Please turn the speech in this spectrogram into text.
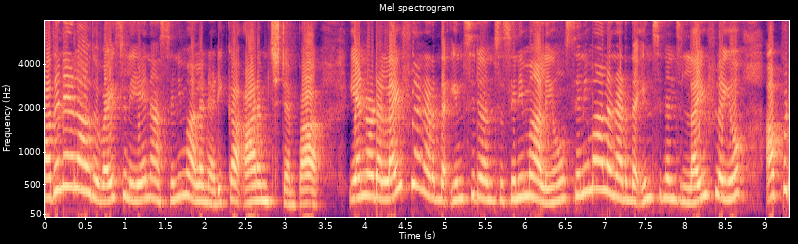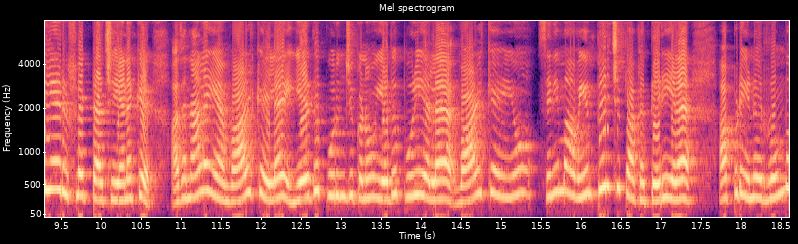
பதினேழாவது வயசுலயே நான் சினிமாவில் நடிக்க ஆரம்பிச்சிட்டேன்ப்பா. என்னோட லைஃப்பில் நடந்த இன்சிடென்ட்ஸ் சினிமாலையும் சினிமாவில் நடந்த இன்சிடென்ட்ஸ் லைஃப்லையும் அப்படியே ரிஃப்ளெக்ட் ஆச்சு எனக்கு. அதனால் என் வாழ்க்கையில் எது புரிஞ்சுக்கணும் எது புரியலை வாழ்க்கையையும் சினிமாவையும் பிரித்து பார்க்க தெரியலை அப்படின்னு ரொம்ப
